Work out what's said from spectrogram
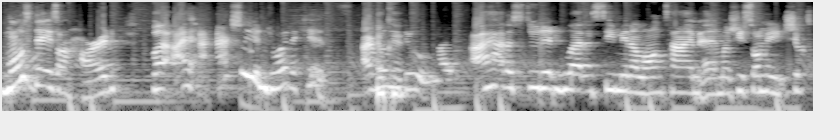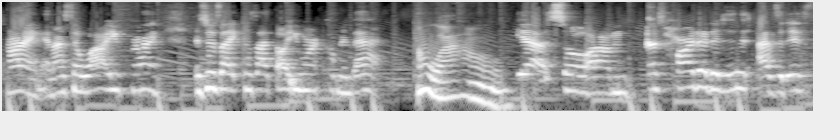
most days are hard, but I, I actually enjoy the kids. I really Okay. do. Like, I had a student who hadn't seen me in a long time, and when she saw me, she was crying, and I said, "Why are you crying?" And she was like, "Cause I thought you weren't coming back." Oh wow. Yeah. So um, as hard as it is, as it is,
